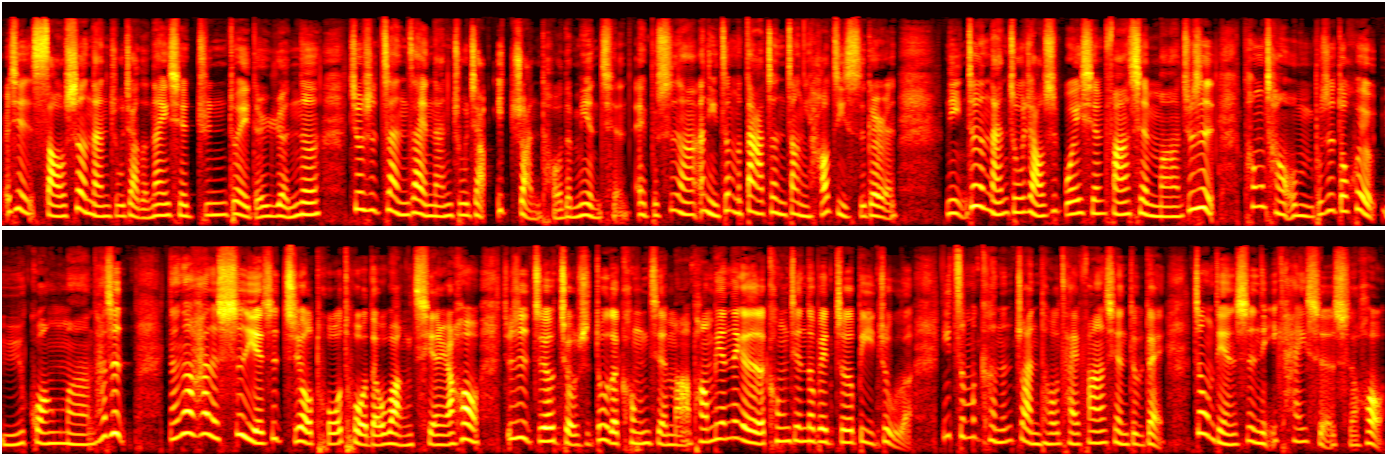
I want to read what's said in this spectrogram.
而且扫射男主角的那一些军队的人呢，就是站在男主角一转头的面前。哎，不是啊，啊，你这么大阵仗，你好几十个人。你这个男主角是不会先发现吗？就是通常我们不是都会有余光吗？他是难道他的视野是只有妥妥的往前，然后就是只有九十度的空间吗？旁边那个空间都被遮蔽住了，你怎么可能转头才发现，对不对？重点是你一开始的时候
